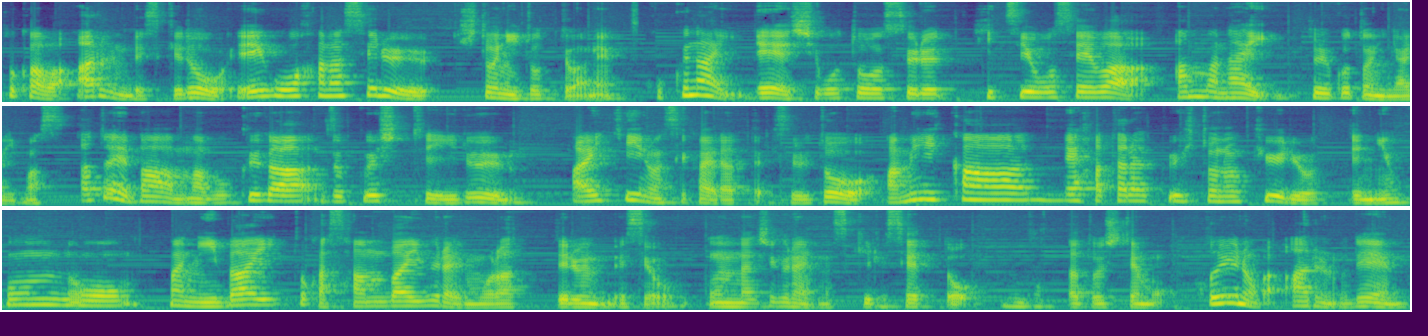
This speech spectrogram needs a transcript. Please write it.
とかはあるんですけど、英語を話せる人にとってはね、国内で仕事をする必要性はあんまないということになります。例えば、まあ、僕が属している IT の世界だったりすると、アメリカで働く人の給料って日本の2倍とか3倍ぐらいもらってるんですよ。同じぐらいのスキルセットだったとしても。というのがあるので、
